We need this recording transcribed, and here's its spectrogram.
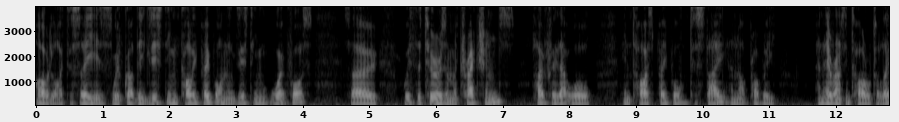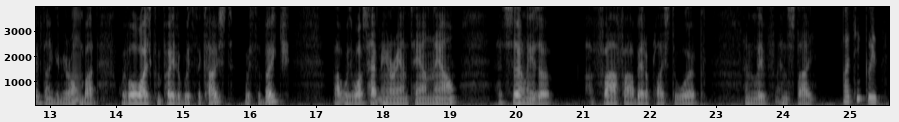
I would like to see is we've got the existing Collie people and the existing workforce. So with the tourism attractions, hopefully that will entice people to stay and not probably and everyone's entitled to leave don't get me wrong but we've always competed with the coast with the beach. But with what's happening around town now it certainly is a, a far far better place to work and live and stay. I think with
